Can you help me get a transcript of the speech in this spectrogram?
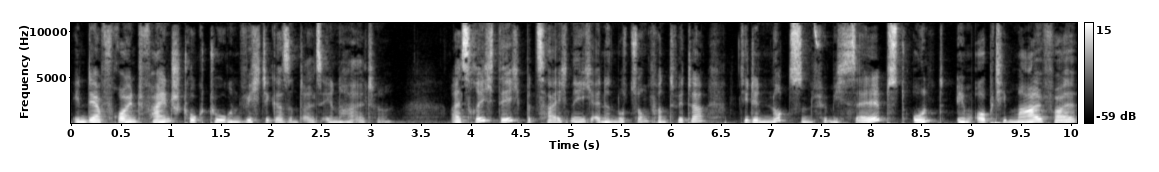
in der Freund-Feind-Strukturen wichtiger sind als Inhalte. Als richtig bezeichne ich eine Nutzung von Twitter, die den Nutzen für mich selbst und im Optimalfall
